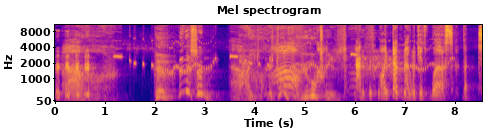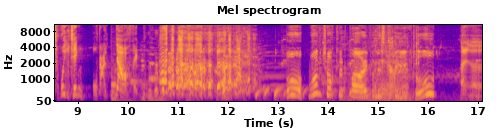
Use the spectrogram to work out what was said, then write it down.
Listen, my little beauties. Ah, I don't know which is worse, the tweeting or the laughing. Oh, one chocolate pie for Mr. Beetle. Uh, oh.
